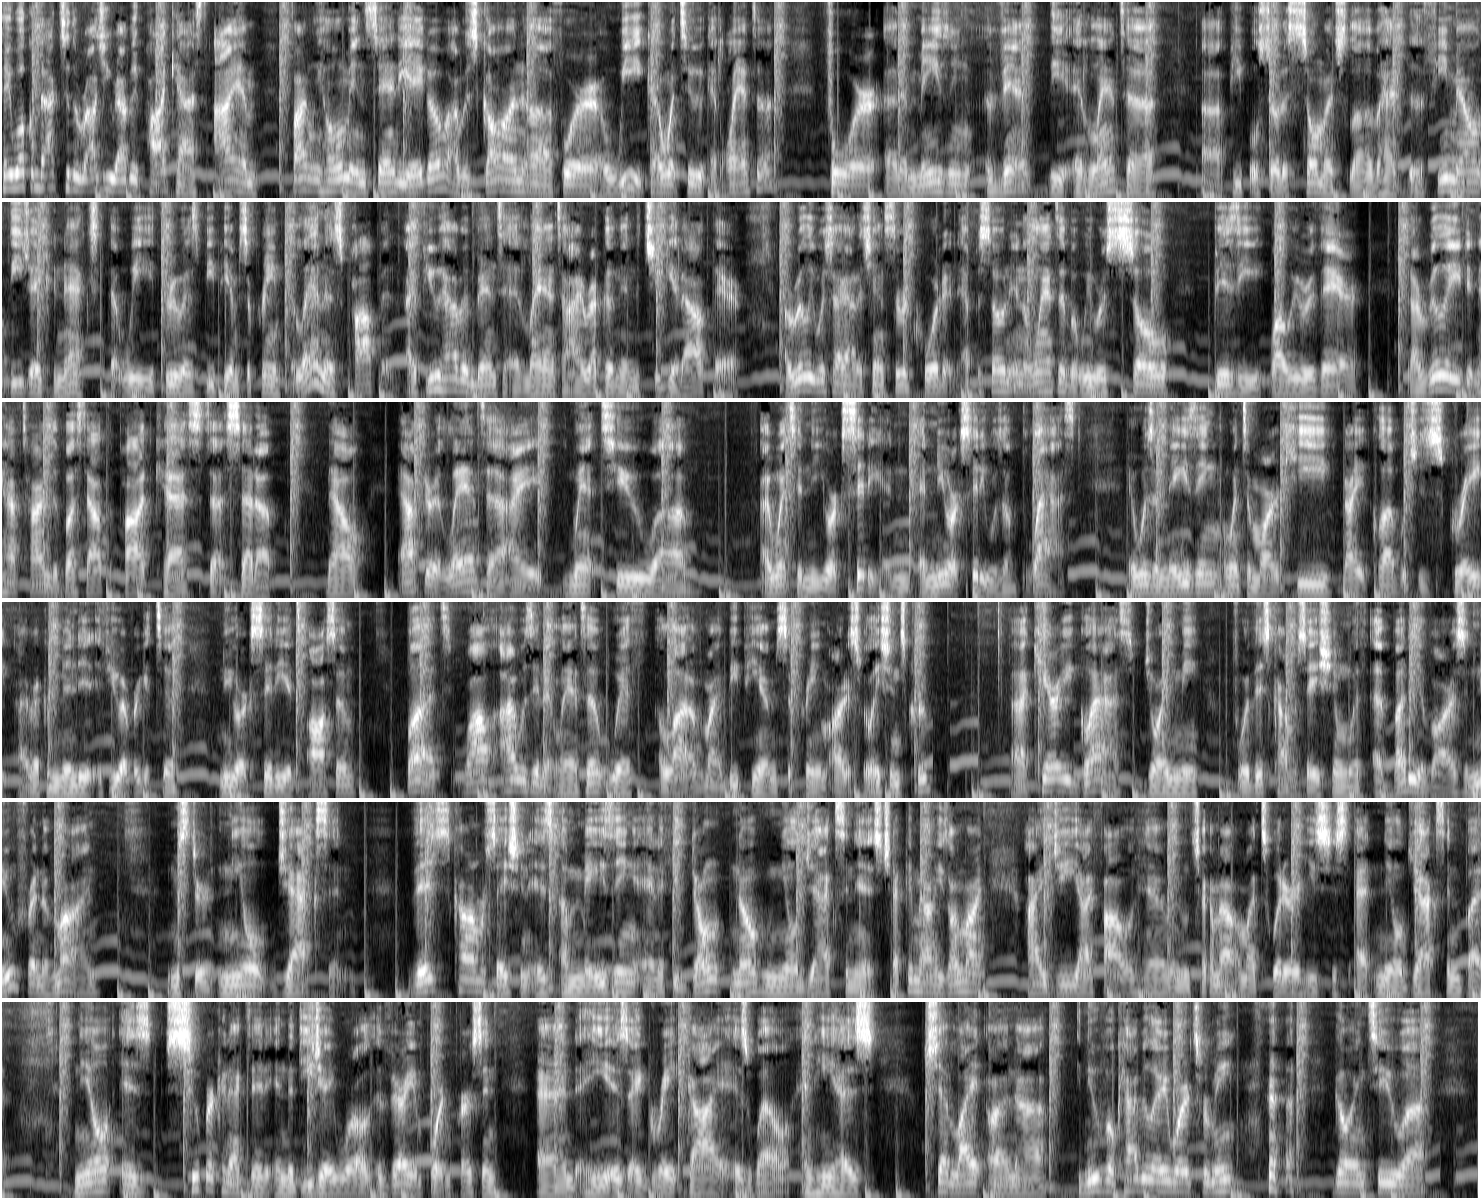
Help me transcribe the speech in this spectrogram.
Hey, welcome back to the Raji Rabbit podcast. I am finally home in San Diego. I was gone uh, for a week. I went to Atlanta for an amazing event. The Atlanta uh, people showed us so much love. I had the female DJ Connect that we threw as BPM Supreme. Atlanta's popping. If you haven't been to Atlanta, I recommend that you get out there. I really wish I got a chance to record an episode in Atlanta, but we were so busy while we were there I really didn't have time to bust out the podcast uh, setup. Now, after Atlanta, I went to uh, I went to New York City, and, and New York City was a blast. It was amazing. I went to Marquee nightclub, which is great. I recommend it if you ever get to New York City. It's awesome. But while I was in Atlanta with a lot of my BPM Supreme Artist Relations crew, uh, Carrie Glass joined me for this conversation with a buddy of ours, a new friend of mine, Mr. Neil Jackson. This conversation is amazing, and if you don't know who Neil Jackson is, check him out. He's on my IG, I follow him, and check him out on my Twitter. He's just at Neil Jackson. But Neil is super connected in the DJ world, a very important person, and he is a great guy as well. And he has shed light on uh, new vocabulary words for me going to uh,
